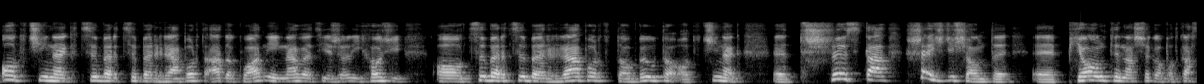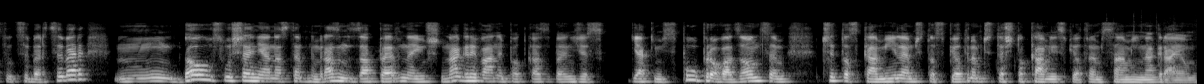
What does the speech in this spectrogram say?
odcinek Cyber Cyber Raport, a dokładniej nawet jeżeli chodzi o Cyber Cyber Raport, to był to odcinek 365 y, naszego podcastu Cyber Cyber. Mm, do usłyszenia następnym razem. Zapewne już nagrywany podcast będzie z jakimś współprowadzącym, czy to z Kamilem, czy to z Piotrem, czy też to Kamil z Piotrem sami nagrają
